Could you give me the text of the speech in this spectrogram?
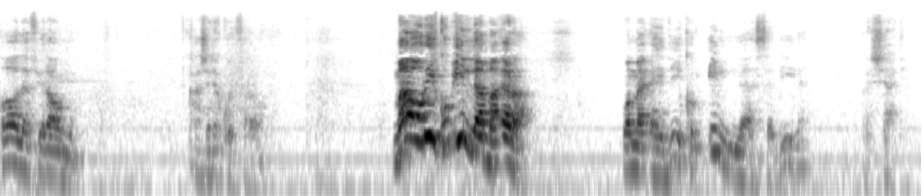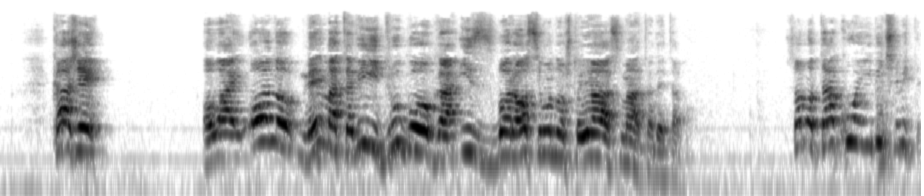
Kale Firaunu. Kaže, rekao je Faraon. Ma urikum illa ma era. Wa ma ehdikum illa sabila rešadi. Kaže, ovaj, ono, nemate vi drugoga izbora osim ono što ja smatram da je tako. Samo tako i vi ćete biti.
